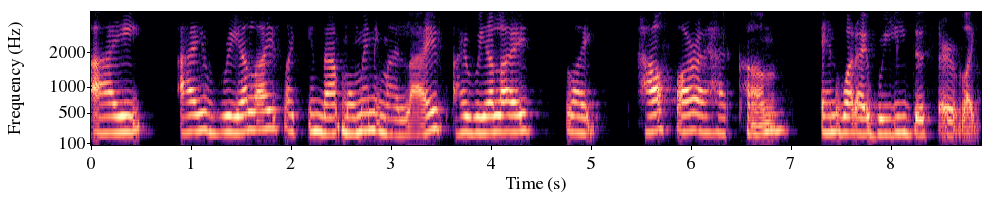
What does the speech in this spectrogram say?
I I realized like in that moment in my life, I realized like how far I had come and what I really deserve. Like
